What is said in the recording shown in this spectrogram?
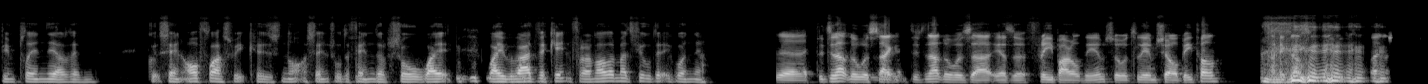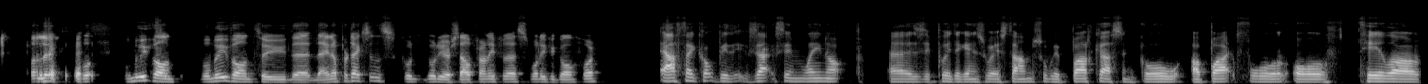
been playing there and got sent off last week who's not a central defender. So why why we advocating for another midfielder to go in there? Yeah. Did you not know his second? Did you not know his uh, he has a free barrel name? So it's Liam Shaw Beaton. I think that's. but look, we'll, we'll, move on. We'll move on to the lineup predictions. Go go to yourself, Franny, for this. What have you gone for? I think it'll be the exact same lineup as they played against West Ham. So with Barkas and goal, a back four of Taylor,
